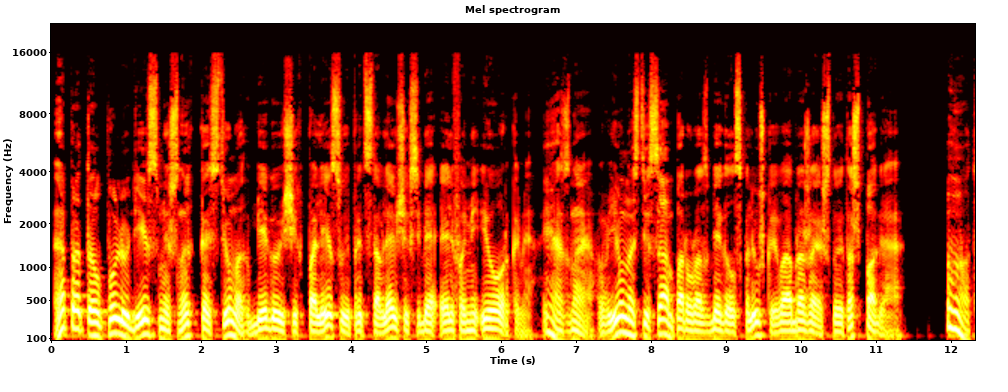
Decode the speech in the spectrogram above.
А про толпу людей в смешных костюмах, бегающих по лесу и представляющих себя эльфами и орками. Я знаю, в юности сам пару раз бегал с клюшкой, воображая, что это шпага. Вот,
